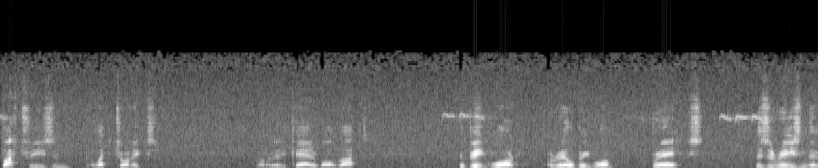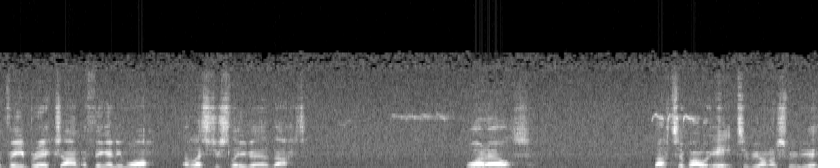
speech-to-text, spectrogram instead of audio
batteries and electronics, Don't really care about that. The big one, a real big one, brakes. There's a reason that V brakes aren't a thing anymore, and let's just leave it at that. What else? That's about it to be honest with you.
